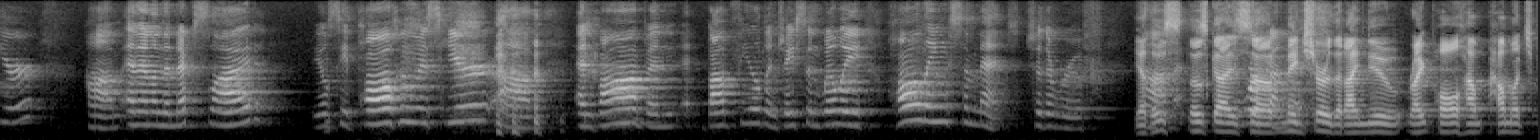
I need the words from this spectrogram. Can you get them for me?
here. Um, and then on the next slide, you'll see Paul, who is here, um, and Bob and Bob Field and Jason Willie hauling cement to the roof. Yeah, um, those those guys uh, made this. sure that I knew, right, Paul, how how much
